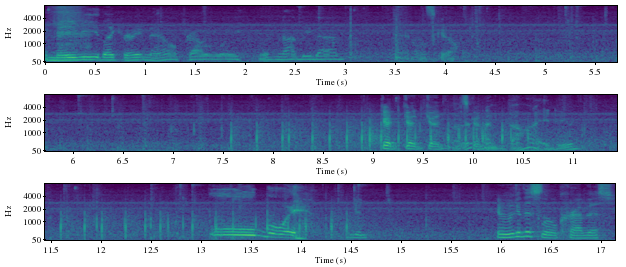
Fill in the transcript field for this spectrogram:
maybe like right now, probably would not be bad. Yeah, let's go. Good, good, good. That's They're good. gonna die, dude. Oh boy. Good. Hey, look at this little crevice.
